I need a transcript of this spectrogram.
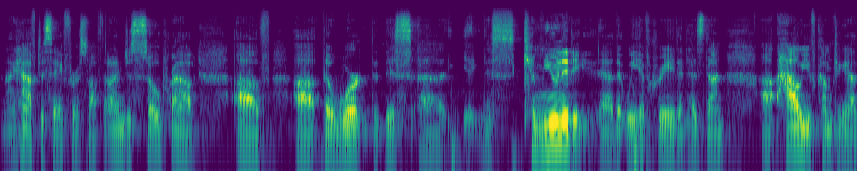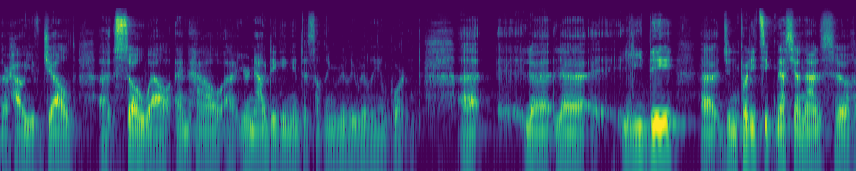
And I have to say, first off, that I'm just so proud of uh, the work that this, uh, this community uh, that we have created has done. Uh, how you've come together, how you've gelled uh, so well, and how uh, you're now digging into something really, really important. L'idée d'une politique nationale sur,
